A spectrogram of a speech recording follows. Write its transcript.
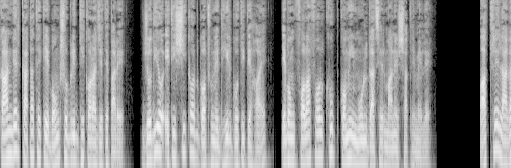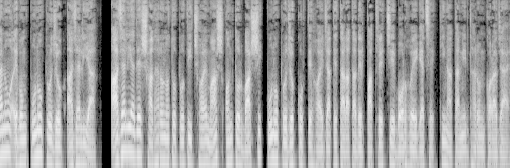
কাণ্ডের কাটা থেকে বংশবৃদ্ধি করা যেতে পারে, যদিও এটি শিকড় গঠনে ধীর গতিতে হয় এবং ফলাফল খুব কমই মূল গাছের মানের সাথে মেলে। পাত্রে লাগানো এবং পুনঃপ্রযোগ আজালিয়া আজালিয়াদের সাধারণত প্রতি ছয় মাস অন্তর বার্ষিক পুনঃপ্রযোগ করতে হয় যাতে তারা তাদের পাত্রের চেয়ে বড় হয়ে গেছে কিনা তা নির্ধারণ করা যায়।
